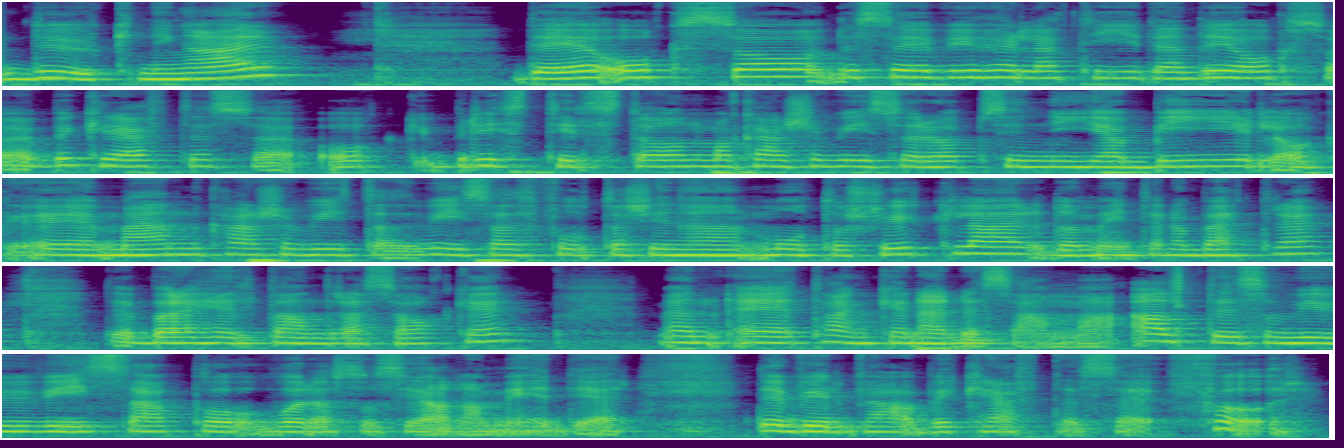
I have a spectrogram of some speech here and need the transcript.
dukningar. Det är också, det ser vi ju hela tiden, det är också bekräftelse och bristtillstånd. Man kanske visar upp sin nya bil och eh, män kanske visar, visar, fotar sina motorcyklar. De är inte något bättre. Det är bara helt andra saker. Men eh, tanken är detsamma. Allt det som vi vill visa på våra sociala medier, det vill vi ha bekräftelse för.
